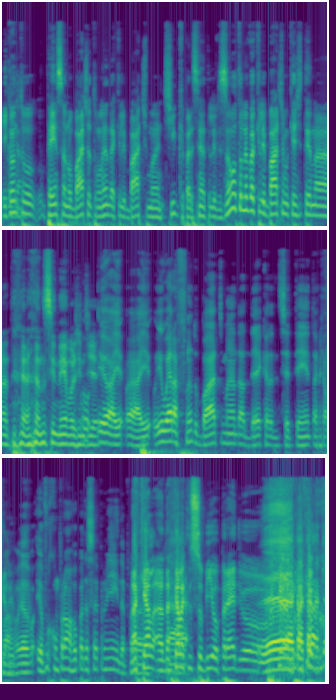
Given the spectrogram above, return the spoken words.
E quando tu pensa no Batman, tu lembra daquele Batman antigo que aparecia na televisão ou tu lembra aquele Batman que a gente tem na, no cinema hoje em dia? Eu, eu, eu, eu era fã do Batman da década de 70. Aquela, Aquele- eu, eu vou comprar uma roupa dessa aí pra mim ainda. pra- Daquela, daquela Ah, que subia o prédio. É, aquela, Aquele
